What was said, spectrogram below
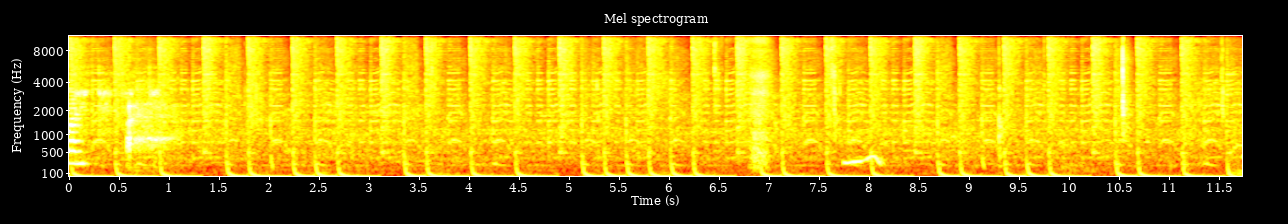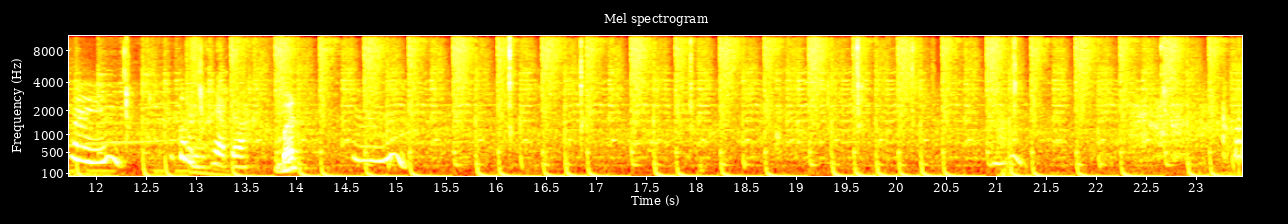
ก่อน ตุ่มแซ่บเลยว่ะเบิดอืมก็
